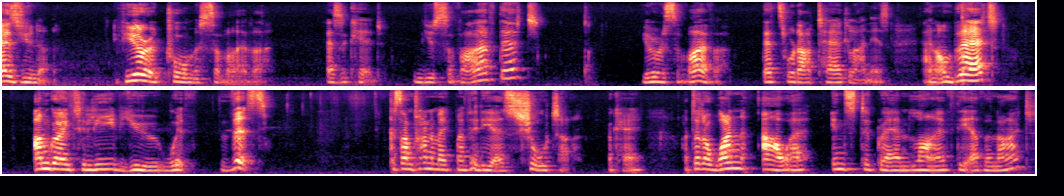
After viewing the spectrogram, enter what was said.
As you know, if you're a trauma survivor as a kid, and you survived that, you're a survivor. That's what our tagline is. And on that, I'm going to leave you with this because I'm trying to make my videos shorter, okay? I did a one hour Instagram live the other night.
